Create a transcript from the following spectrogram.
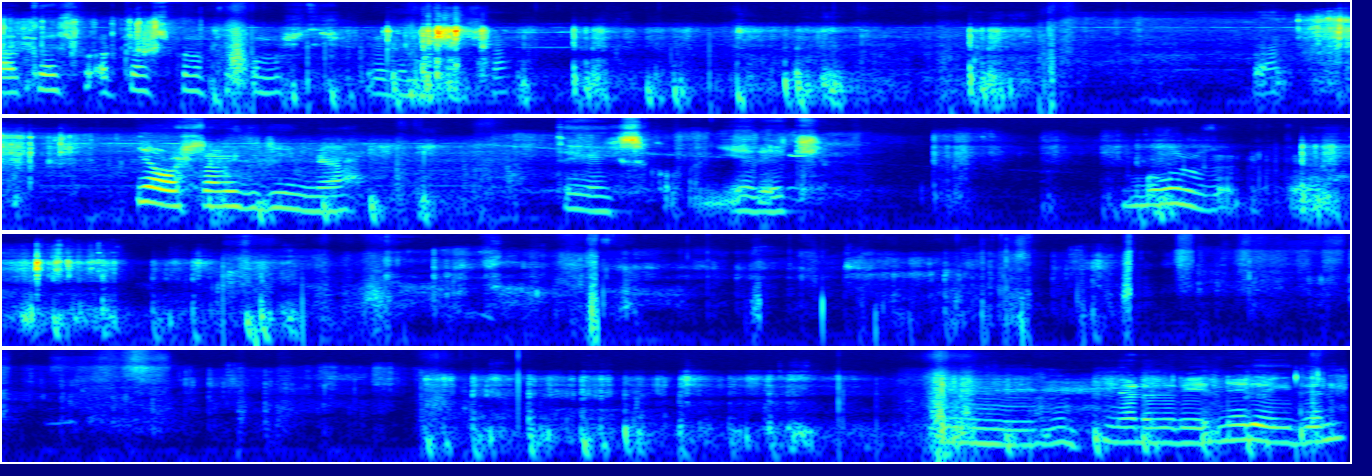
Arkadaş, arkadaş bana tıklamış. Teşekkür ederim arkadaşlar. Ben yavaştan gideyim ya. Tek eksik olan yelek. Buluruz elbette. Hmm, nerelere, nereye gidelim?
